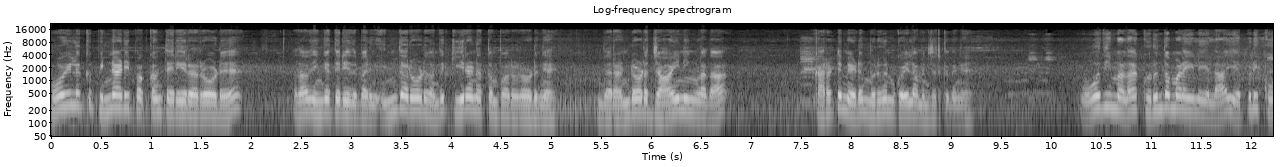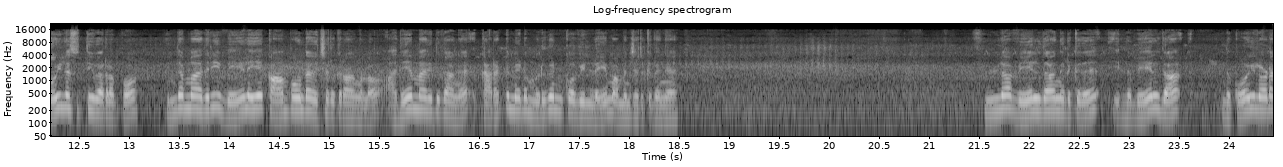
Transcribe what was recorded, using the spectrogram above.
கோயிலுக்கு பின்னாடி பக்கம் தெரிகிற ரோடு அதாவது இங்கே தெரியுது பாருங்க இந்த ரோடு வந்து கீரநத்தம் போகிற ரோடுங்க இந்த ரெண்டோட ஜாயினிங்கில் தான் கரட்டுமேடு முருகன் கோயில் அமைஞ்சிருக்குதுங்க. ஓதிமலை குருந்தமலையிலாம் எப்படி கோயிலை சுற்றி வர்றப்போ இந்த மாதிரி வேலையே காம்பவுண்டாக வச்சுருக்குறாங்களோ அதே மாதிரி தாங்க கரட்டுமேடு முருகன் கோவில்லையும் அமைஞ்சிருக்குதுங்க. ஃபுல்லாக வேல் தாங்க இருக்குது. இந்த வேல் தான் இந்த கோயிலோட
